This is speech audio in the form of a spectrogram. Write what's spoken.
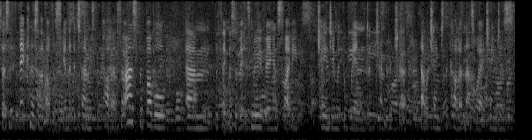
So it's the thickness of the bubble skin that determines the colour. So as the bubble, um, the thickness of it is moving and slightly changing with the wind and temperature, that will change the colour, and that's why it changes.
